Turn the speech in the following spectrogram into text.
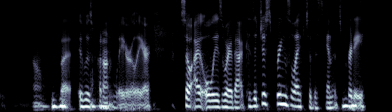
face right now, Mhm. but it was put Mhm. on way earlier. So I always wear that because it just brings life to the skin. It's Mhm. pretty.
